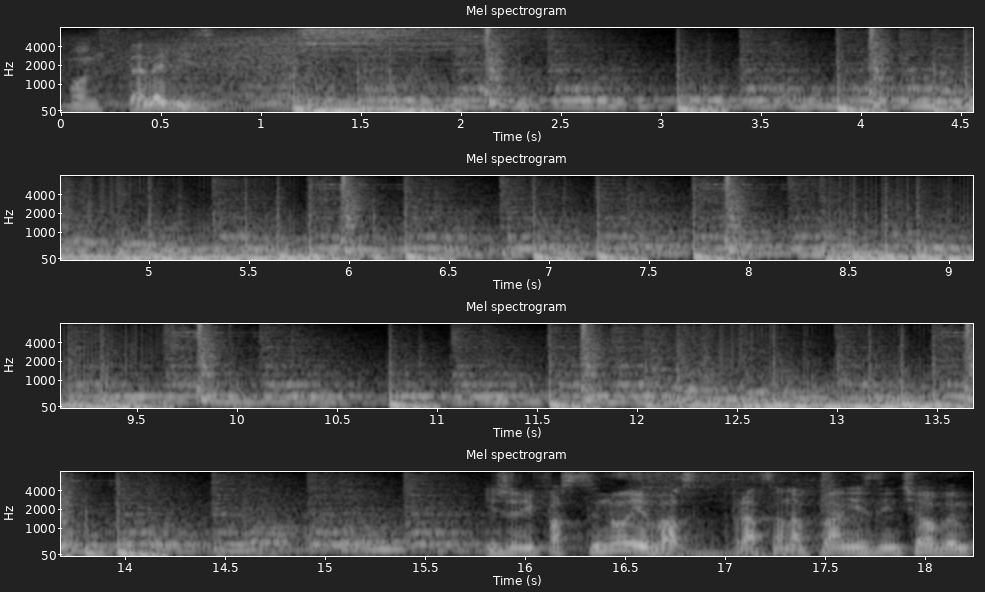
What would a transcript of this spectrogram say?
bądź w telewizji. Jeżeli fascynuje Was praca na planie zdjęciowym,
